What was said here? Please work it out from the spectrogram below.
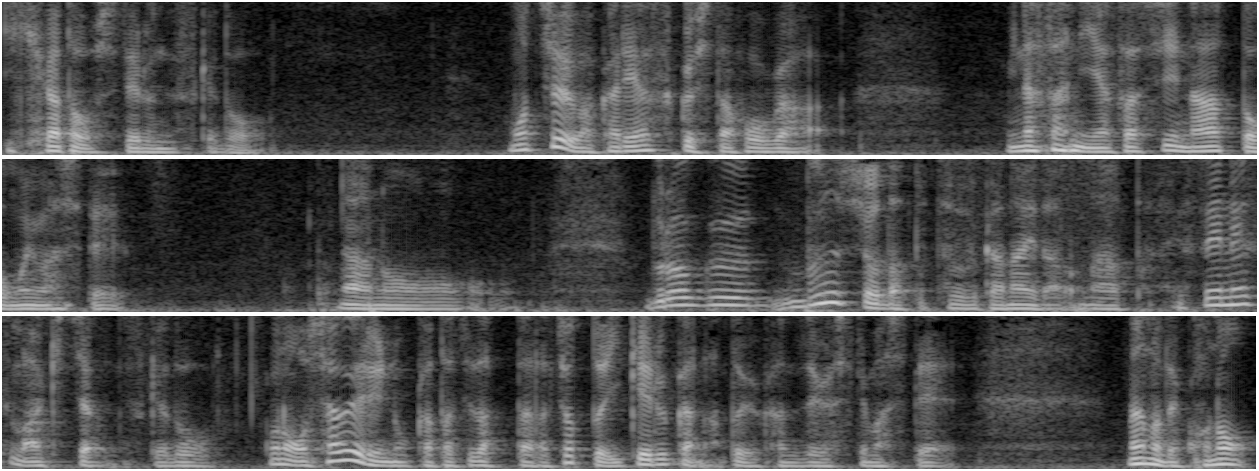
生き方をしてるんですけどもうちょい分かりやすくした方が皆さんに優しいなと思いましてあのブログ文章だと続かないだろうなと。SNS も飽きちゃうんですけどこのおしゃべりの形だったらちょっといけるかなという感じがしてまして。なのでこの、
